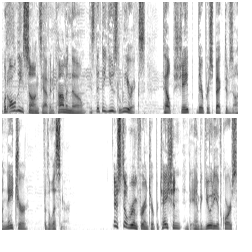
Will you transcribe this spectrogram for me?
What all these songs have in common, though, is that they use lyrics to help shape their perspectives on nature for the listener. There's still room for interpretation and ambiguity, of course,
